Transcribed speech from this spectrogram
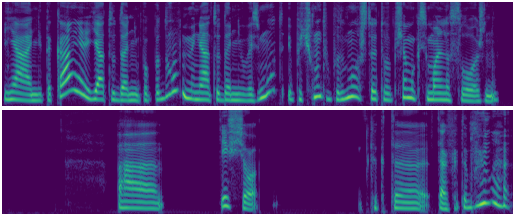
я не такая, я туда не попаду, меня туда не возьмут, и почему-то подумала, что это вообще максимально сложно. А, и все. Как-то так это было.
